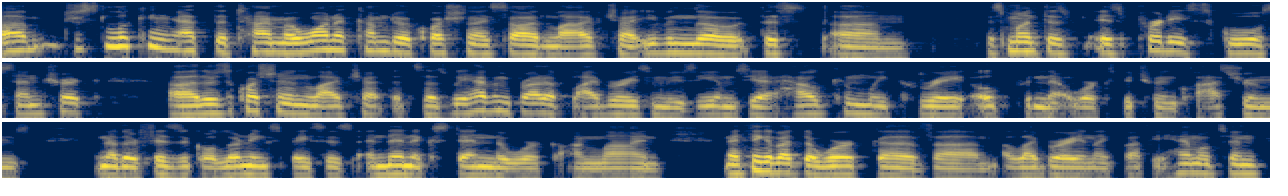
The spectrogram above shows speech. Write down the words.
Um, just looking at the time, I want to come to a question I saw in live chat. Even though this um, this month is, is pretty school centric. Uh, there's a question in live chat that says, we haven't brought up libraries and museums yet. How can we create open networks between classrooms and other physical learning spaces and then extend the work online? And I think about the work of um, a librarian like Buffy Hamilton,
